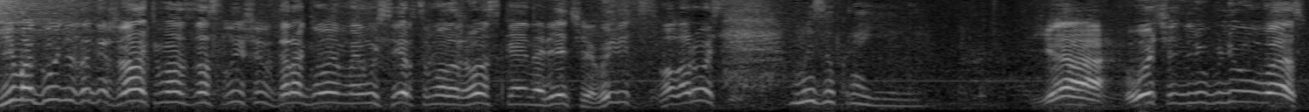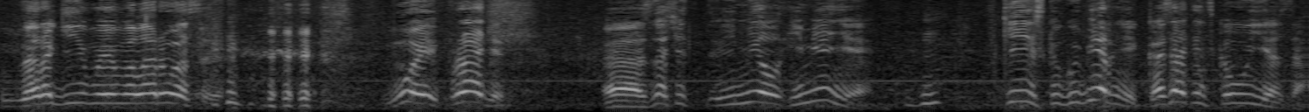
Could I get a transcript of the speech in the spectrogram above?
Не могу не задержать вас, заслышав дорогое моему сердцу малоросское наречие. Вы ведь с Малороссии? Ми з України. Я очень люблю вас, дорогие мои малоросы. Мой прадед, э, значит, имел имение в Киевской губернии Казатинского уезда.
